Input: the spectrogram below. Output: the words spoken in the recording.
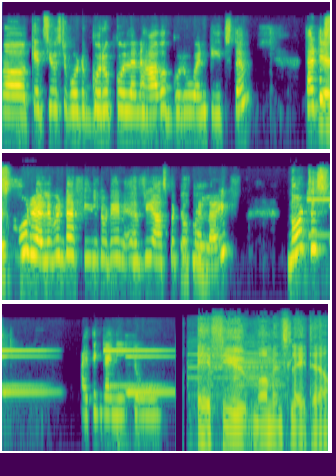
uh, kids used to go to Gurukul and have a guru and teach them. That is yes. so relevant, I feel, today in every aspect okay. of my life. Not just, I think I need to. A few moments later.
